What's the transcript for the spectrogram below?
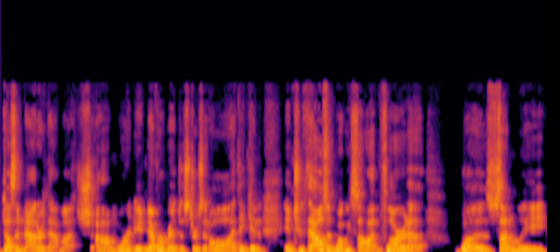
doesn't matter that much, um, or it never registers at all. I think in in 2000, what we saw in Florida was suddenly,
